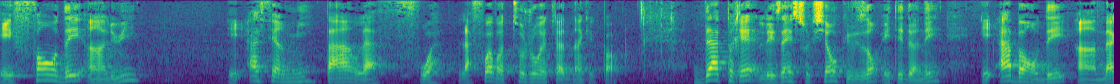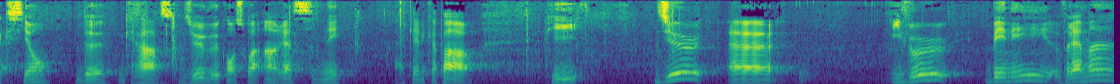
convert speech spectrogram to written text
et fondé en lui et affermi par la foi. La foi va toujours être là-dedans quelque part. D'après les instructions qui vous ont été données et abondé en actions de grâce. Dieu veut qu'on soit enraciné à quelque part. Puis Dieu, euh, il veut bénir vraiment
